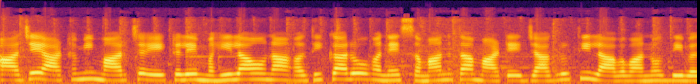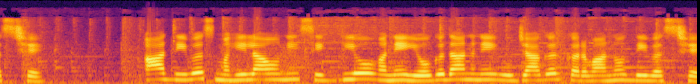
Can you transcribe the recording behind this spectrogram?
આજે આઠમી માર્ચ એટલે મહિલાઓના અધિકારો અને સમાનતા માટે જાગૃતિ લાવવાનો દિવસ છે. આ દિવસ મહિલાઓની સિદ્ધિઓ અને યોગદાનને ઉજાગર કરવાનો દિવસ છે.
